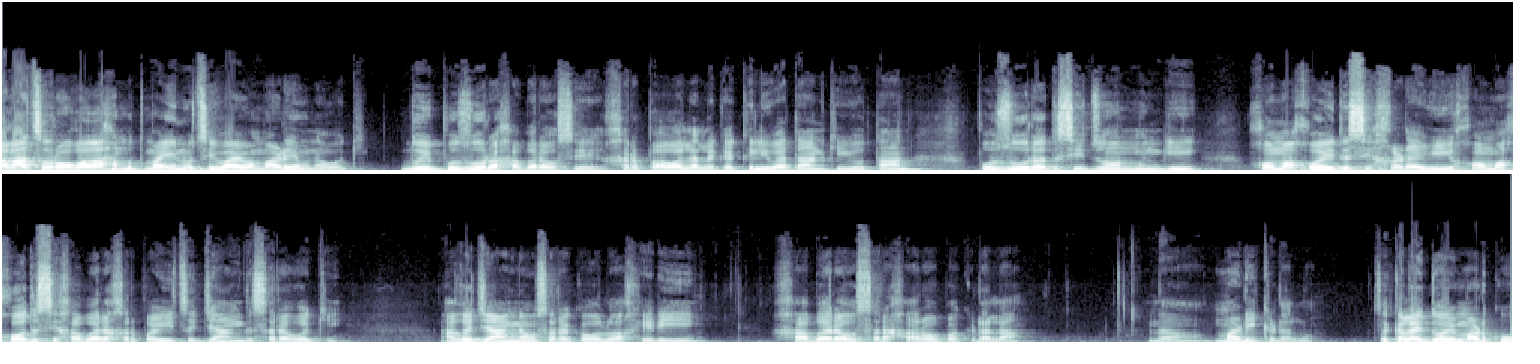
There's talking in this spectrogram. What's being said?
هغه څروغ هغه مطمئن و چې وای و ماړې نه وکی دوی په زور خبره اوسه خرپاواله لکه کلی وطن کې یو تان په زور د سي ځون منګي خو مخوي د سي خړوي خو مخو د سي خبره خرپوي چې جنگ د سره وکی هغه جنګ نه سره کولو اخیری خبر او سره خراب کړله د مړی کړلو څه کله دوی مړ کو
